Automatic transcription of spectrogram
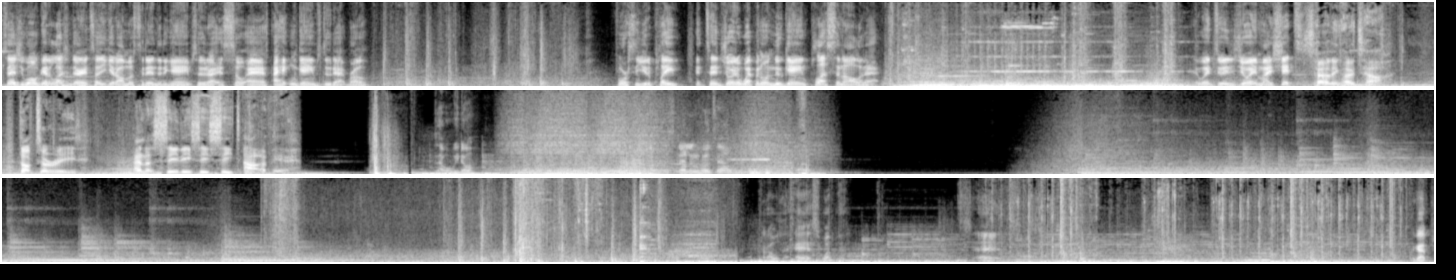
Says you won't get a legendary until you get almost to the end of the game, too. That is so ass. I hate when games do that, bro. Forcing you to play to enjoy the weapon on new game plus and all of that. They went to enjoy my shit. Sterling Hotel. Dr. Reed. And a CDC seat out of here. Is that what we doing? Sterling Hotel.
